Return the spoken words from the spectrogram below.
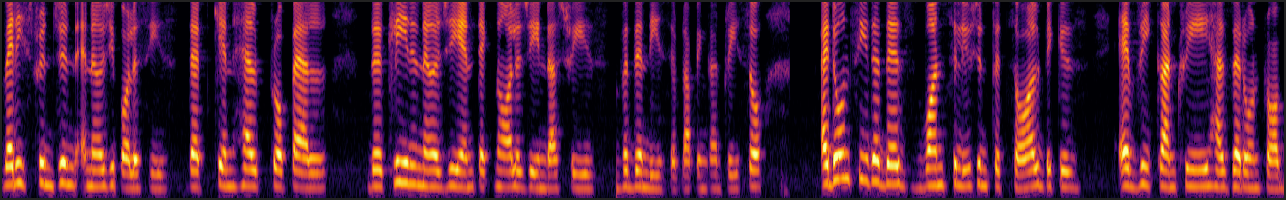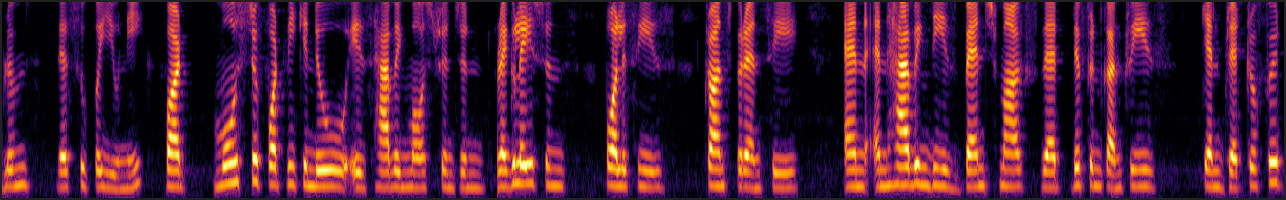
very stringent energy policies that can help propel the clean energy and technology industries within these developing countries. So I don't see that there's one solution fits all because every country has their own problems. They're super unique. But most of what we can do is having more stringent regulations, policies, transparency, and, and having these benchmarks that different countries can retrofit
